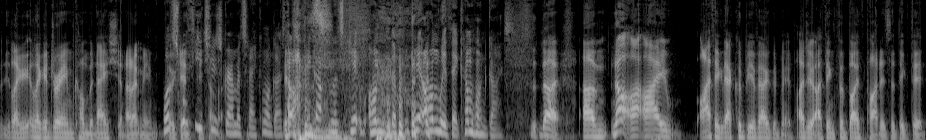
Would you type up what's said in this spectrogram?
like like a dream combination. I don't mean What's against with you each two's other. grammar today? Come on, guys. Let's pick up. Let's get on. The, get on with it. Come on, guys. no, um, no. I, I I think that could be a very good move. I do. I think for both parties. I think that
